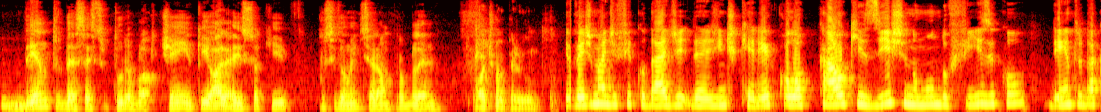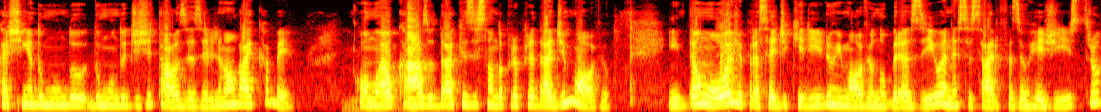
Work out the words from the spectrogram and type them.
dentro dessa estrutura blockchain? O que, olha, isso aqui possivelmente será um problema? Ótima pergunta. Eu vejo uma dificuldade da gente querer colocar o que existe no mundo físico dentro da caixinha do mundo do mundo digital. Às vezes ele não vai caber como é o caso da aquisição da propriedade imóvel. Então, hoje, para se adquirir um imóvel no Brasil, é necessário fazer o registro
